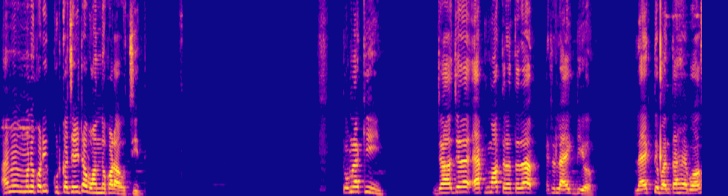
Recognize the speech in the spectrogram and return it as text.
আমি মনে করি কুটকাচারিটা বন্ধ করা উচিত। তোমরা কি? যারা যারা একমত, তারা একটা লাইক দিও। লাইক তো বানতা হ্যাঁ বস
